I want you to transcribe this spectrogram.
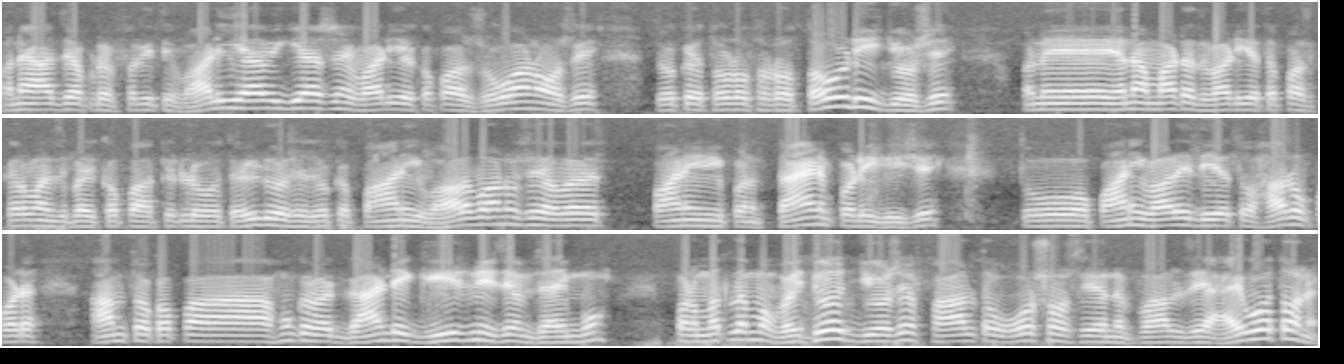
અને આજે આપણે ફરીથી વાડી આવી ગયા છે. વાડીએ કપાસ જોવાનો છે જોકે થોડો થોડો તવડી ગયો છે. અને એના માટે જ વાડીએ તપાસ કરવાની છે. ભાઈ કપાસ કેટલો તળ્યો છે? જો કે પાણી વાળવાનું છે. હવે પાણીની પણ તાણ પડી ગઈ છે. તો પાણી વાળી દઈએ તો સારું પડે. આમ તો કપા, શું કહેવાય, ગાંડી ગીરની જેમ જામ્યું. પણ મતલબમાં વધ્યો જ ગયો છે. ફાલ તો ઓછો છે અને ફાલ જે આવ્યો હતો ને,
